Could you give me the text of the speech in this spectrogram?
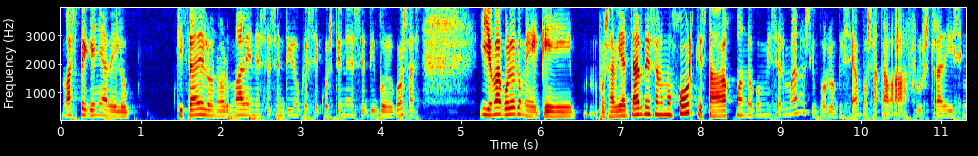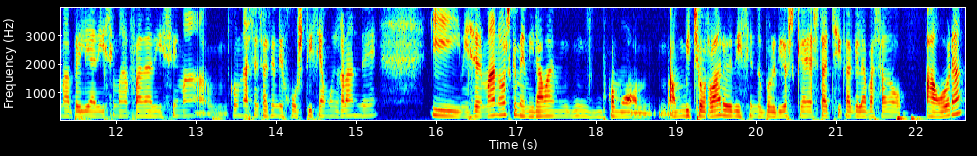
más pequeña de lo quizá de lo normal en ese sentido que se cuestionen ese tipo de cosas. Y yo me acuerdo que, me, que pues había tardes a lo mejor que estaba jugando con mis hermanos y por lo que sea pues acababa frustradísima, peleadísima, enfadadísima, con una sensación de injusticia muy grande. Y mis hermanos que me miraban como a un bicho raro diciendo, por Dios, que a esta chica que le ha pasado ahora,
